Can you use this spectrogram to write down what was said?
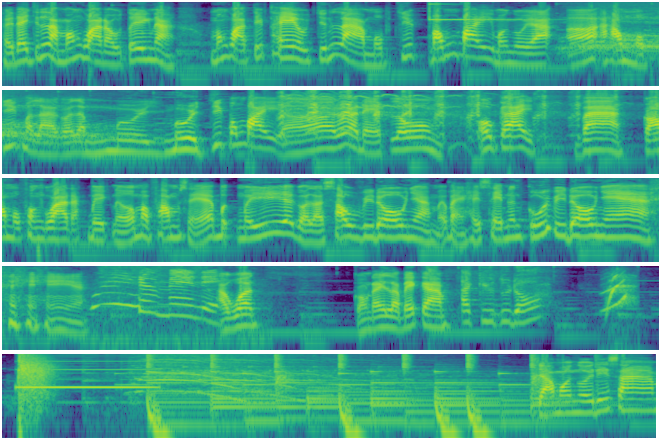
Thì đây chính là món quà đầu tiên nè. Món quà tiếp theo chính là một chiếc bóng bay mọi người ạ. À. à, không một chiếc mà là gọi là 10 10 chiếc bóng bay. À, rất là đẹp luôn. Ok và còn một phần quà đặc biệt nữa mà phong sẽ bật mí gọi là sau video nha. Mấy bạn hãy xem đến cuối video nha. À quên. Còn đây là bé cam. Ai kêu tôi đó? Chào mọi người đi sam.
